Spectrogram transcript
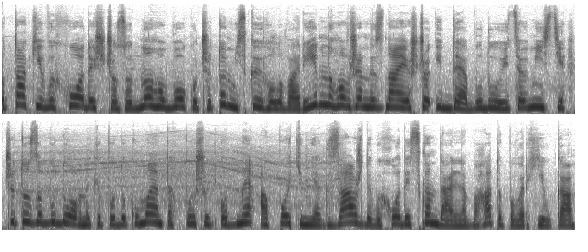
Отак і виходить, що з одного боку, чи то міський голова рівного вже не знає, що і де будується в місті, чи то забудовники по документах пишуть одне, а потім, як завжди, виходить скандальна багатоповерхівка.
